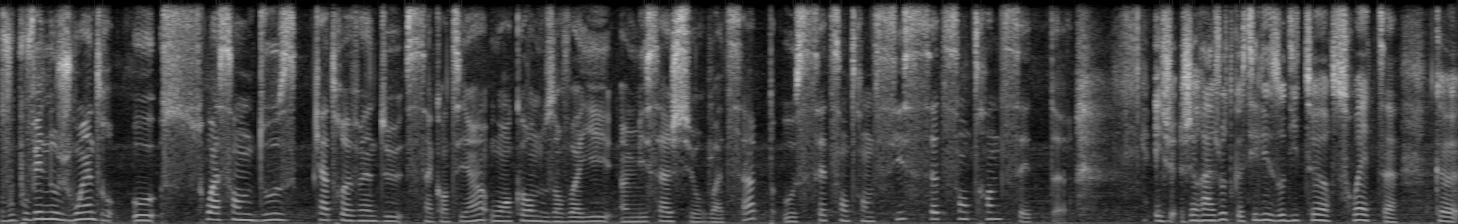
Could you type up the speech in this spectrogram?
vous pouvez nous joindre au 72 82 51 ou encore nous envoyer un message sur WhatsApp au 736 737. Et je, je rajoute que si les auditeurs souhaitent que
